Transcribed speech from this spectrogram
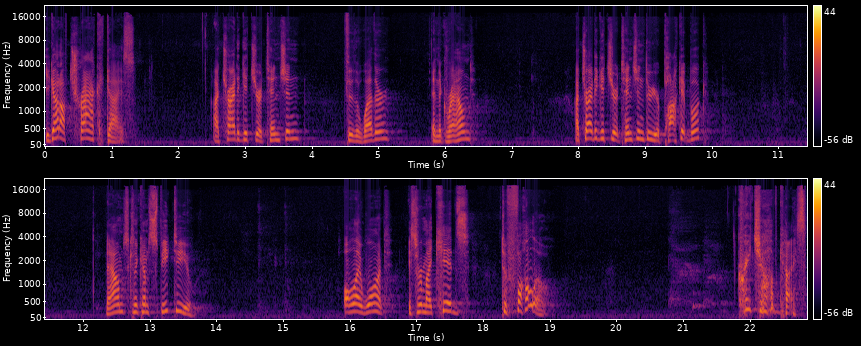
You got off track, guys. I tried to get your attention through the weather and the ground. I tried to get your attention through your pocketbook. Now I'm just going to come speak to you. All I want is for my kids to follow. Great job, guys.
